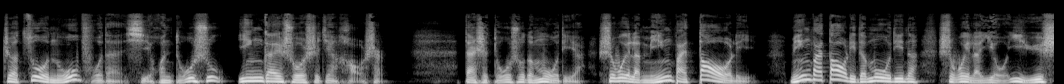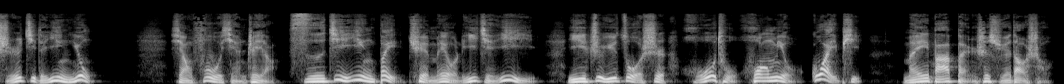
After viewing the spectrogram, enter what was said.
这做奴仆的喜欢读书，应该说是件好事但是读书的目的啊，是为了明白道理；明白道理的目的呢，是为了有益于实际的应用。像傅显这样死记硬背却没有理解意义，以至于做事糊涂、荒谬、怪癖，没把本事学到手，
